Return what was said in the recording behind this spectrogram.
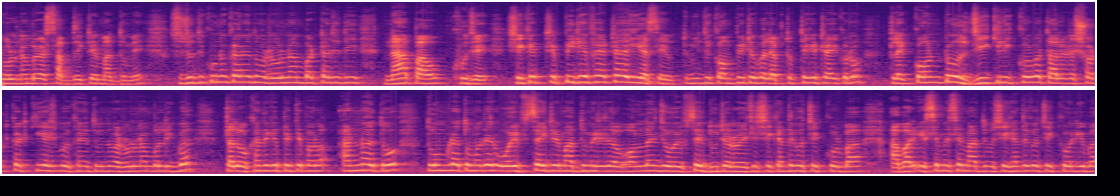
রোল নাম্বার আর সাবজেক্টের মাধ্যমে। সো যদি কোনো কারণে তোমার রোল নাম্বারটা যদি না পাও খুঁজে, সেক্ষেত্রে পিডিএফ একটা ই আছে, তুমি যদি কম্পিউটার বা ল্যাপটপ থেকে ট্রাই করো, তাহলে কন্ট্রোল জি ক্লিক করবে, তাহলে একটা শর্টকাট কী আসবে ওখানে তুমি তোমার রোল নাম্বার লিখবা, তাহলে ওখান থেকে পেতে পারো। আর নয়তো তোমরা তোমাদের ওয়েবসাইটের মাধ্যমে অনলাইন যে ওয়েবসাইট দুইটা রয়েছে, সেখান থেকেও চেক করবা, আবার এস এম এসের মাধ্যমে সেখান থেকেও চেক করে নিবা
